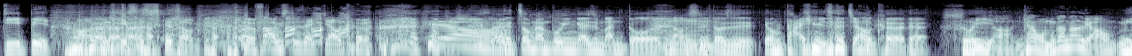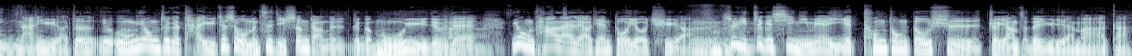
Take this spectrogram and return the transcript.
几 bit 哦，类似这种方式在教课，所以中南部应该是蛮多老师都是用台语在教课的。所以啊，你看我们刚刚聊闽南语啊，就是我们用这个台语，就是我们自己生长的这个母语，对不对？用它来聊天多有趣啊！所以这个戏里面也通通都是这样子的语言嘛，阿嘎。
